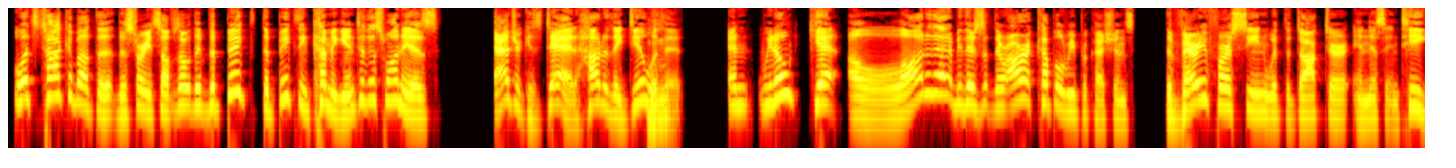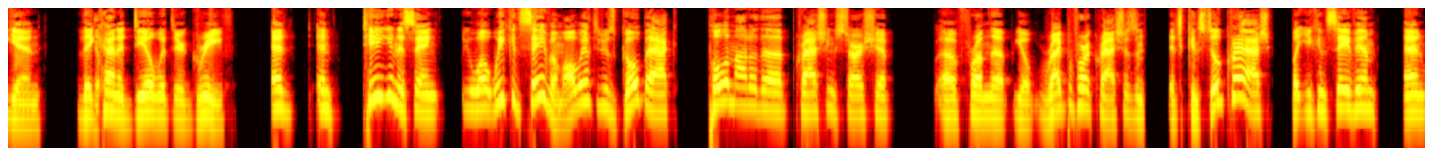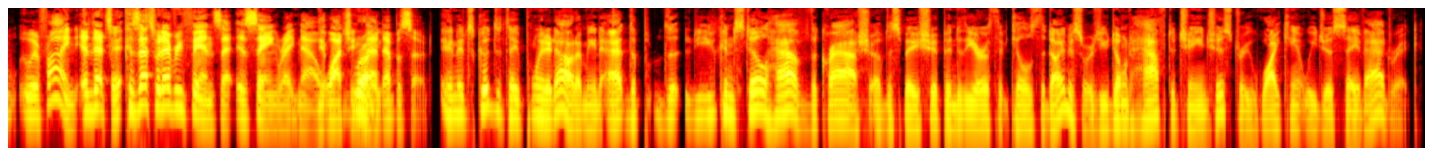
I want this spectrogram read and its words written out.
let's talk about the the story itself. So the the big the big thing coming into this one is Adric is dead. How do they deal with Mhm. it? And we don't get a lot of that. I mean, there's there are a couple of repercussions. The very first scene with the Doctor and Nyssa and Tegan, they Yep. kind of deal with their grief, and and Tegan is saying, "Well, we could save him. All we have to do is go back, pull him out of the crashing starship uh, from the you know right before it crashes, and it can still crash, but you can save him." And we're fine, and that's Eh. because that's what every fan sa- is saying right now, Yep. watching Right. that episode. And it's good that they pointed out. I mean, at the, the you can still have the crash of the spaceship into the Earth that kills the dinosaurs. You don't have to change history. Why can't we just save Adric?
